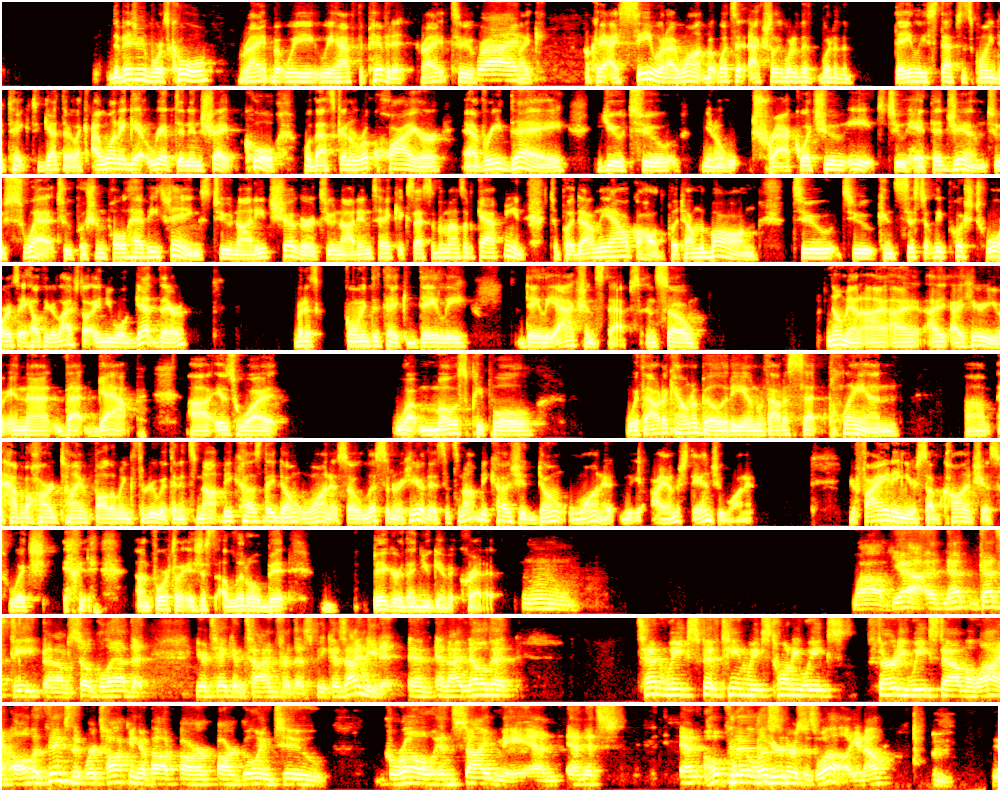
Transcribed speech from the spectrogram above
the vision board's cool right? But we we have to pivot it right? To right. like okay i see what i want but what's it actually what are the what are the daily steps it's going to take to get there. Like, I want to get ripped and in shape. Cool. Well, that's going to require every day you to, you know, track what you eat, to hit the gym, to sweat, to push and pull heavy things, to not eat sugar, to not intake excessive amounts of caffeine, to put down the alcohol, to put down the bong, to to consistently push towards a healthier lifestyle. And you will get there, but it's going to take daily daily action steps. And so no, man, I, I, I hear you in that that gap uh, is what what most people without accountability and without a set plan um, have a hard time following through with. And it's not because they don't want it. So listener hear this. It's not because you don't want it. We, i understand you want it. You're fighting your subconscious which unfortunately is just a little bit bigger than you give it credit. Mm. Wow. Yeah. And that, that's deep. And I'm so glad that you're taking time for this because I need it. And, and I know that 10 weeks, 15 weeks, 20 weeks, 30 weeks down the line, all the things that we're talking about are, are going to grow inside me. And, and it's, and hopefully Pat, the listeners as well, you know?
